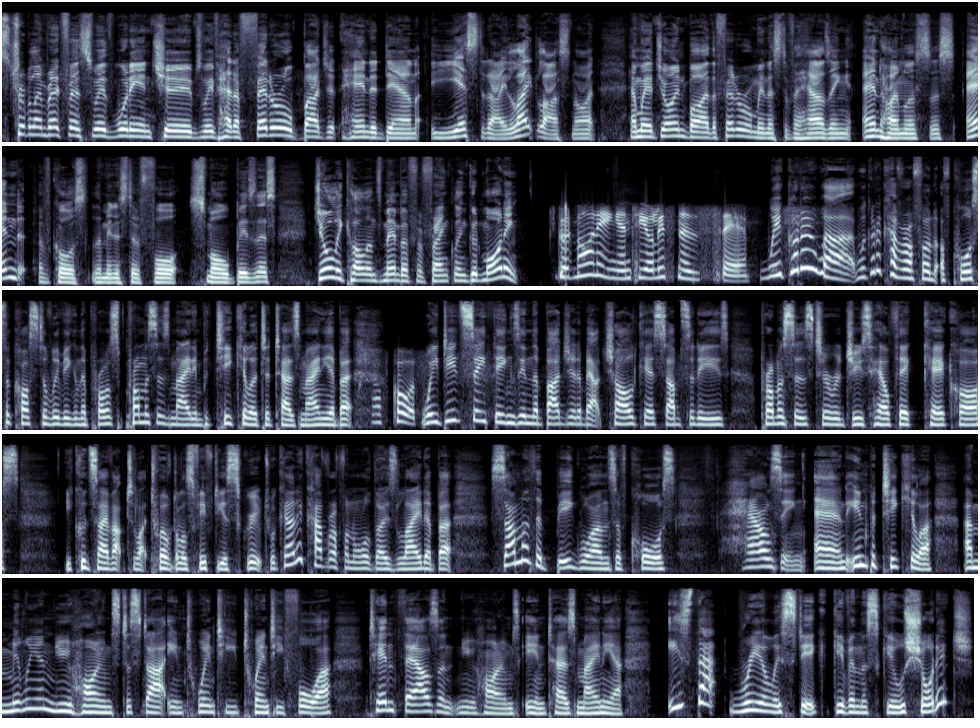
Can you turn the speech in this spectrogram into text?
It's Triple M Breakfast with Woody and Tubes. We've had a federal budget handed down yesterday, late last night, and we're joined by the Federal Minister for Housing and Homelessness and, of course, the Minister for Small Business, Julie Collins, member for Franklin. Good morning. Good morning, and to your listeners there. We've got to uh, we've got to cover off on, of course, the cost of living and the pros- promises made in particular to Tasmania. But of course, we did see things in the budget about childcare subsidies, promises to reduce health care costs. You could save up to like twelve dollars fifty a script. We're going to cover off on all of those later, but some of the big ones, of course, housing and, in particular, a million new homes to start in 2024, 10,000 new homes in Tasmania. Is that realistic given the skills shortage?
